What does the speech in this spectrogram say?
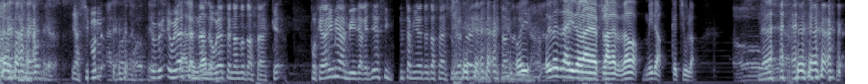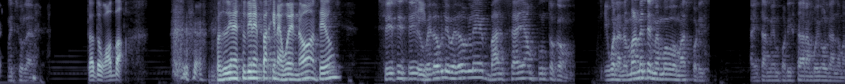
Haremos para. negocios. Y así voy. Haremos negocios. voy y voy Claro, alternando, claro. voy alternando tazas. que- Porque Dani me da envidia, que tiene 50 millones de tazas en su casa y me está dando Hoy, envidia. hoy me he traído la de Flagger 2. Mira, qué chula. Oh, yeah. Muy chula. Está todo guapa. Pues tú tienes, tú tienes página web, ¿no, Teo? Sí, sí, sí, Sí. www.bansayan.com. Y bueno, normalmente me muevo más por Instagram. Ahí también por Instagram voy colgando más.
